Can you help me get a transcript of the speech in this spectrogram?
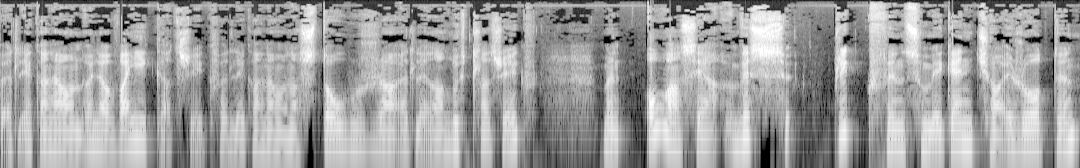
eller jeg kan ha en øyla veika trygg, eller jeg kan ha en stora, eller en luttla trygg, men oansett, hvis bryggfinn som jeg gentja i råden,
